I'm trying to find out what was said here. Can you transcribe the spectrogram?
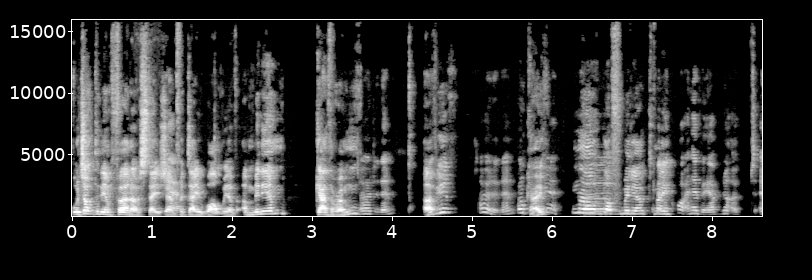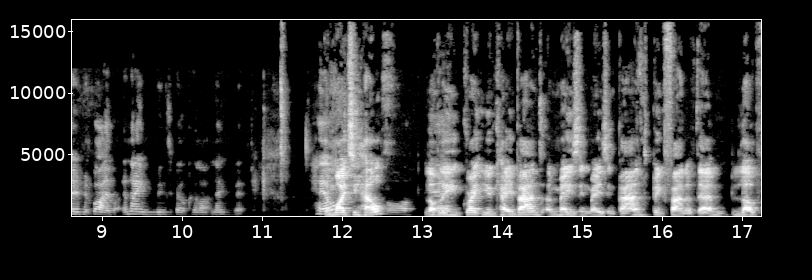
We'll jump to the Inferno stage then Yeah. for day one. We have Omnium, Gatherum. I heard of them. Have you? I heard of them. Okay. Yeah. No, Um, not familiar to They're me. quite heavy. I've not anything by them, but the name rings a bell because I like the name of it. Hell. The Mighty Hell. Oh, Lovely, great UK band. Amazing, amazing band. Big fan of them. Love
